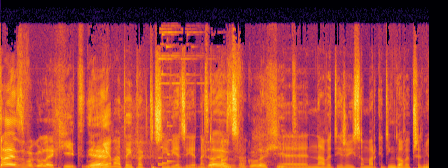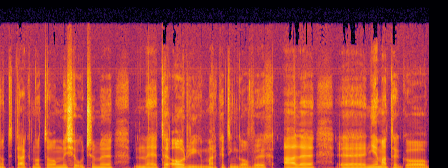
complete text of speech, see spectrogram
to jest w ogóle hit, nie? nie ma tej praktycznej wiedzy jednak to do jest końca. w ogóle hit. E, nawet jeżeli są marketingowe przedmioty, tak, no to my się uczymy teorii marketingowych, ale e, nie ma tego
